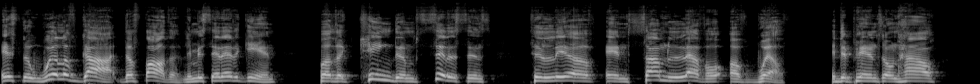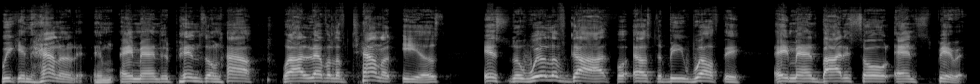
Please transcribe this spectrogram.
It's the will of God, the Father. Let me say that again for the kingdom citizens to live in some level of wealth. It depends on how we can handle it. And, amen. It depends on how what our level of talent is. It's the will of God for us to be wealthy. Amen. Body, soul, and spirit.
